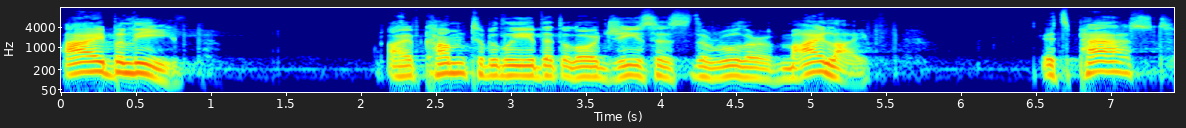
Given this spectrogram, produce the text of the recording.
I believe. I have come to believe that the Lord Jesus is the ruler of my life. It's past,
